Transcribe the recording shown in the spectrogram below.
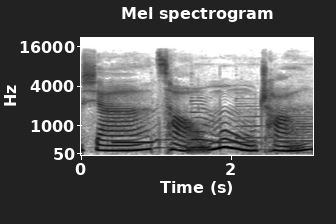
狭草木长。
